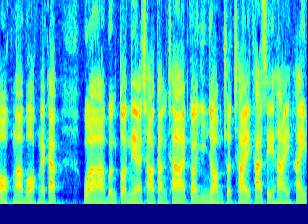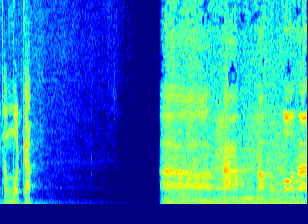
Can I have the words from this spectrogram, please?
ออกมาบอกนะครับ ว่าเบื้องต้นเนี่ยชาวต่างชาติก็ยินยอมชดใช้ค่าเสียหายให้ทั้งหมดครับ ทางทางผมก็ได้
